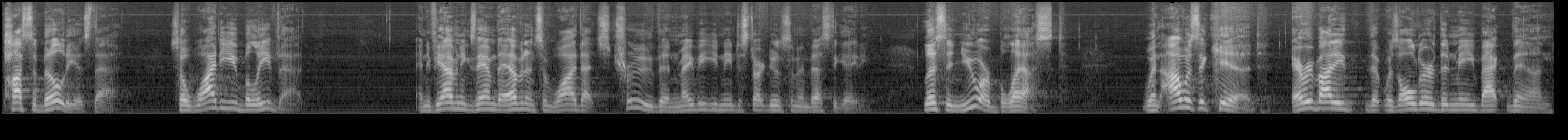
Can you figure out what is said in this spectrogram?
possibility is that. So why do you believe that? And if you haven't examined the evidence of why that's true, then maybe you need to start doing some investigating. Listen, you are blessed. When I was a kid, everybody that was older than me back then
